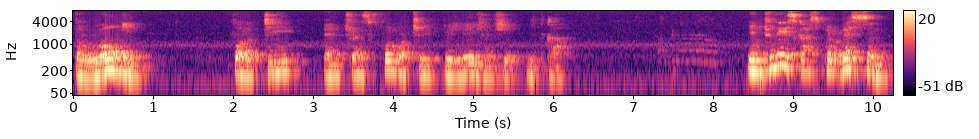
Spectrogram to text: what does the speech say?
the longing for a deep and transformative relationship with God. In today's gospel lesson,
